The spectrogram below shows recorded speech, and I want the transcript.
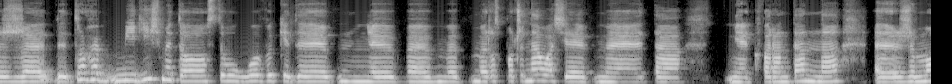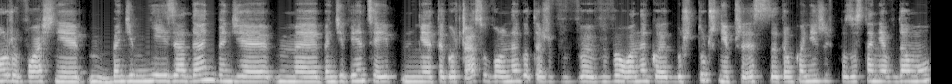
że trochę mieliśmy to z tyłu głowy, kiedy rozpoczynała się ta kwarantanna, e, że może właśnie będzie mniej zadań, będzie, będzie więcej tego czasu wolnego też wywołanego jakby sztucznie przez tę konieczność pozostania w domu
